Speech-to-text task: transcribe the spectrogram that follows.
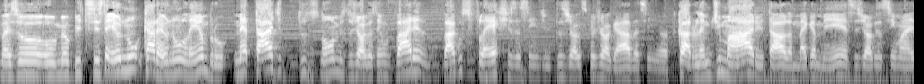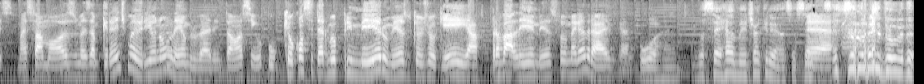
mas o, o meu Beat System, eu não, cara, eu não lembro metade dos nomes dos jogos. Eu tenho várias, vagos flashes, assim, de- dos jogos que eu jogava, assim. ó. Claro, eu lembro de Mario e tal, Mega Man, esses jogos, assim, mais, mais famosos, mas a grande maioria eu não lembro, velho. Então, assim, o, o que eu considero meu primeiro mesmo, que eu joguei ah, pra valer mesmo, foi o Mega Drive, cara. Porra. Você é realmente uma criança, sem, É. sem sombra de dúvida.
